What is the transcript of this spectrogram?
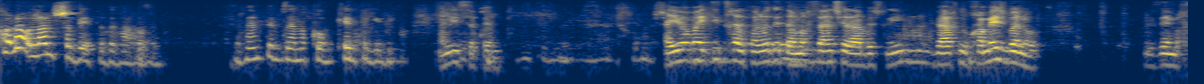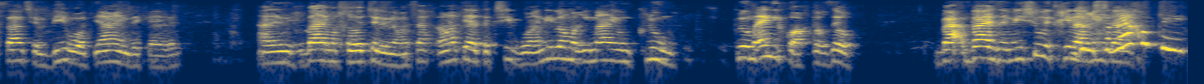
כל העולם שווה את הדבר הזה. הבנתם? זה המקום. כן, תגידי. אני אספר. היום הייתי צריכה לפנות את המחסן של אבא שלי, ואנחנו חמש בנות. וזה מחסן של בירות, יין וכאלה. אני נקבע עם אחיות שלי למסך, אמרתי לה, תקשיבו, אני לא מרימה היום כלום. כלום, אין לי כוח, כבר זהו. בא, בא איזה מישהו, התחיל להרים... זה משמח אותי.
